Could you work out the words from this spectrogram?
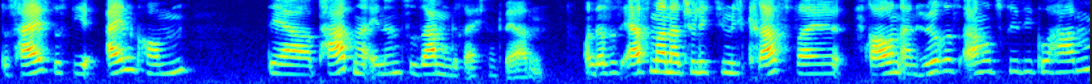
Das heißt, dass die Einkommen der PartnerInnen zusammengerechnet werden. Und das ist erstmal natürlich ziemlich krass, weil Frauen ein höheres Armutsrisiko haben,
